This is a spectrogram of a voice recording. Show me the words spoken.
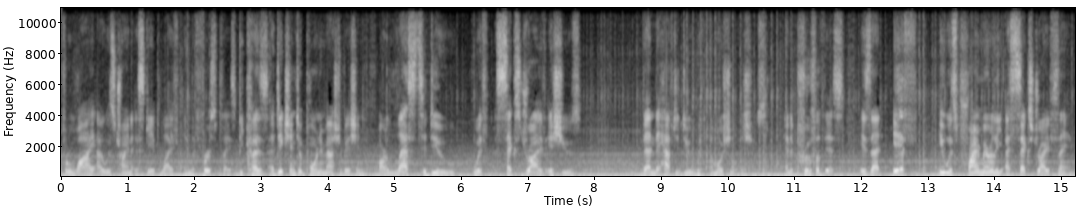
for why I was trying to escape life in the first place. Because addiction to porn and masturbation are less to do with sex drive issues than they have to do with emotional issues. And the proof of this is that if it was primarily a sex drive thing,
